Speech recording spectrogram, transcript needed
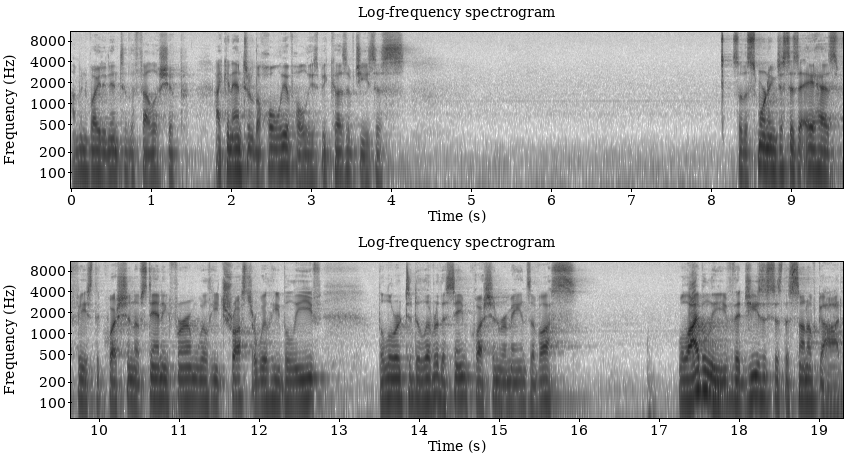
I'm invited into the fellowship. I can enter the Holy of Holies because of Jesus. So, this morning, just as Ahaz faced the question of standing firm, will he trust or will he believe? The Lord to deliver the same question remains of us. Will I believe that Jesus is the Son of God?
